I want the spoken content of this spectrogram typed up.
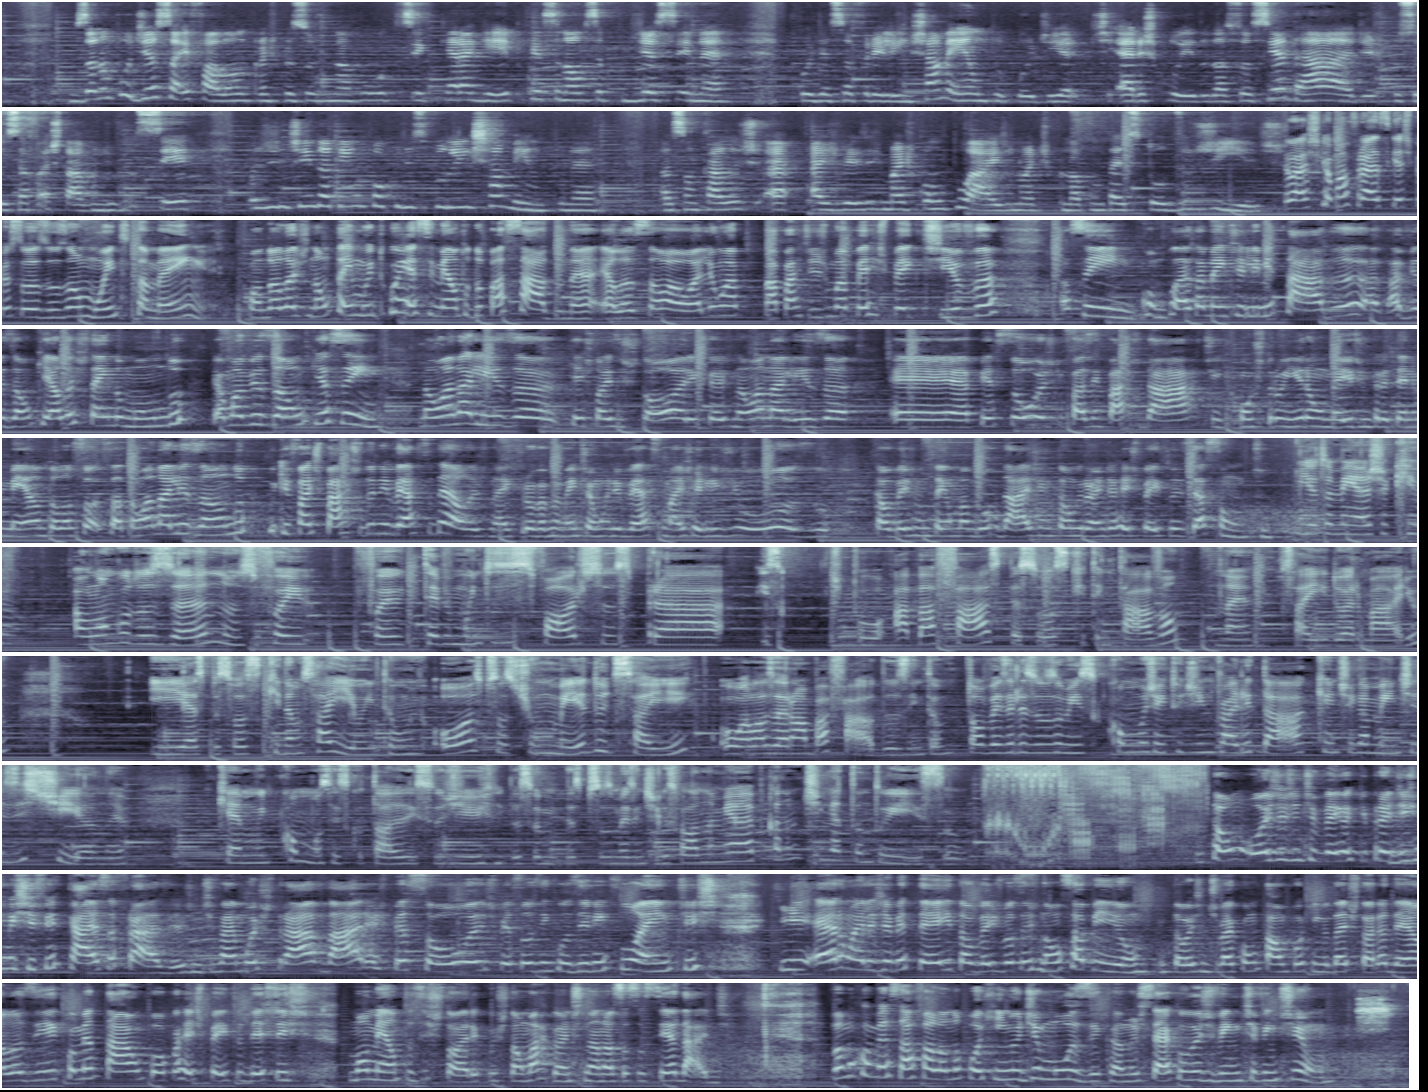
Você não podia sair falando para as pessoas na rua que você era gay, porque senão você podia ser, né? Podia sofrer linchamento, podia era excluído da sociedade, pessoas se afastavam de você. Hoje a gente ainda tem um pouco disso do linchamento, né? Mas são casos, às vezes, mais pontuais, não é tipo, não acontece todos os dias. Eu acho que é uma frase que as pessoas usam muito também quando elas não têm muito conhecimento do passado, né? Elas só olham a, a partir de uma perspectiva, assim, completamente limitada, a, a visão que elas têm do mundo, é uma visão que, assim, não analisa questões históricas, não analisa é, pessoas que fazem parte da arte, que construíram o um meio de entretenimento, elas só estão analisando o que faz parte do universo delas, né? Que provavelmente é um universo mais religioso, talvez não tenha uma abordagem tão grande a respeito desse assunto. E eu também acho que ao longo dos anos foi, foi teve muitos esforços para tipo abafar as pessoas que tentavam, né, sair do armário e as pessoas que não saíam. Então, ou as pessoas tinham medo de sair, ou elas eram abafadas. Então, talvez eles usam isso como um jeito de invalidar que antigamente existia, né? Que é muito comum você escutar isso de, das, das pessoas mais antigas falar, na minha época não tinha tanto isso. Então, hoje a gente veio aqui para desmistificar essa frase. A gente vai mostrar várias pessoas, pessoas inclusive influentes, que eram LGBT e talvez vocês não sabiam. Então, a gente vai contar um pouquinho da história delas e comentar um pouco a respeito desses momentos históricos tão marcantes na nossa sociedade. Vamos começar falando um pouquinho de música nos séculos 20 e 21.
